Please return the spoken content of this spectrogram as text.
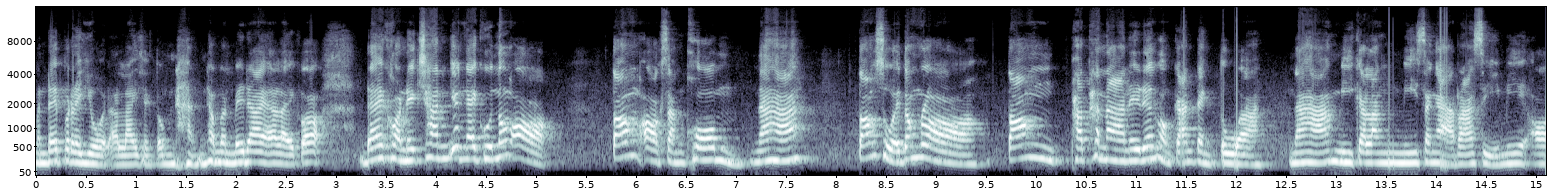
มันได้ประโยชน์อะไรจากตรงนั้น ถ้ามันไม่ได้อะไรก็ได้คอนเน็ชันยังไงคุณต้องออก ต้องออกสังคมนะคะต้องสวยต้องหล่อ ต้องพัฒนาในเรื่องของการแต่งตัว นะคะมีกำลังมีสง่าราศีมีออ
